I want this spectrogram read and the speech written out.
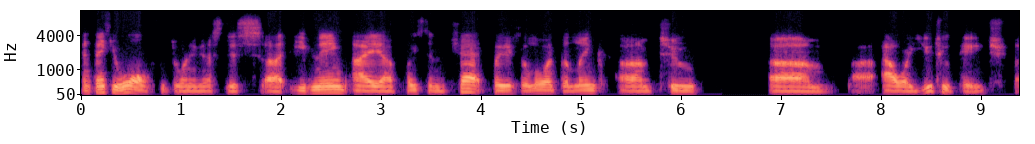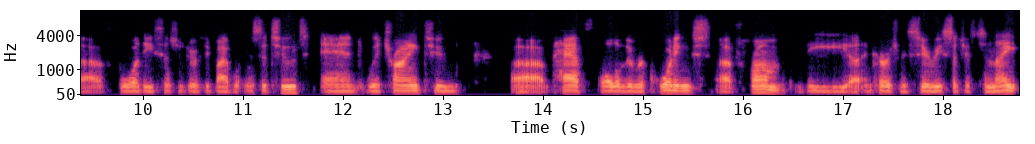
And thank you all for joining us this uh, evening. I uh, placed in the chat, praise the Lord, the link um, to um, uh, our YouTube page uh, for the Central Jersey Bible Institute. And we're trying to uh, have all of the recordings uh, from the encouragement series, such as tonight,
